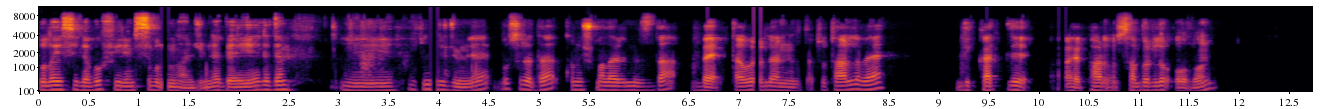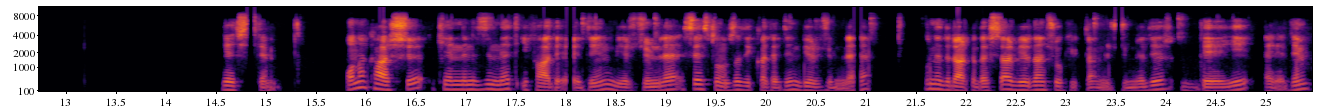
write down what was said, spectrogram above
Dolayısıyla bu fiilimsi bulunan cümle B'yi eledim. Ee, ikinci cümle bu sırada konuşmalarınızda ve tavırlarınızda tutarlı ve dikkatli, pardon sabırlı olun. Geçtim. Ona karşı kendinizi net ifade edin bir cümle. Ses tonunuza dikkat edin bir cümle. Bu nedir arkadaşlar? Birden çok yüklemli cümledir. D'yi eledim.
